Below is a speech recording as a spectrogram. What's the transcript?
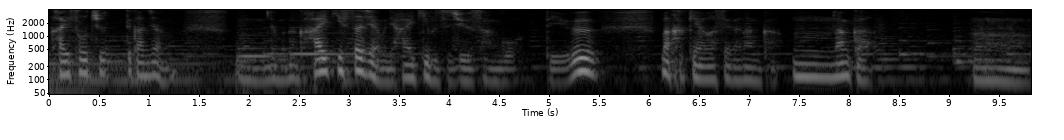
改装中って感じなの、うん、でもなんか廃棄スタジアムに廃棄物13号っていう、まあ、掛け合わせがなんかうんなんかうん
